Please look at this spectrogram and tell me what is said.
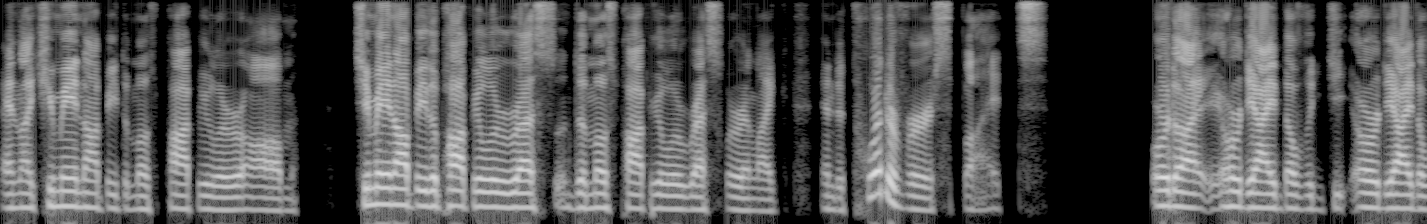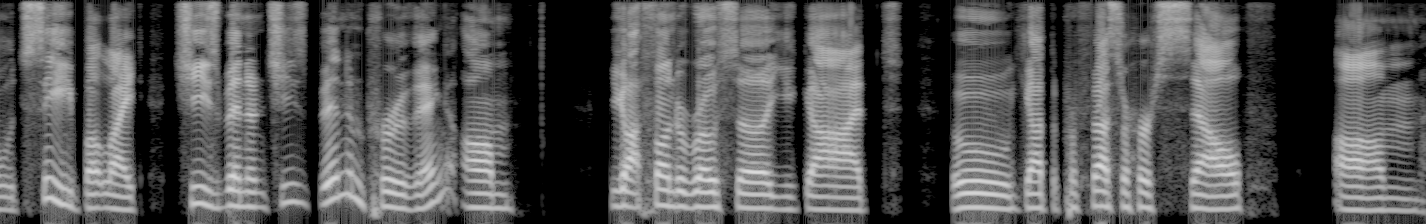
and like she may not be the most popular um she may not be the popular rest the most popular wrestler in like in the Twitterverse, but or the or the IWG or the IWC, but like she's been she's been improving. Um, you got Thunder Rosa, you got oh, you got the professor herself, um,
